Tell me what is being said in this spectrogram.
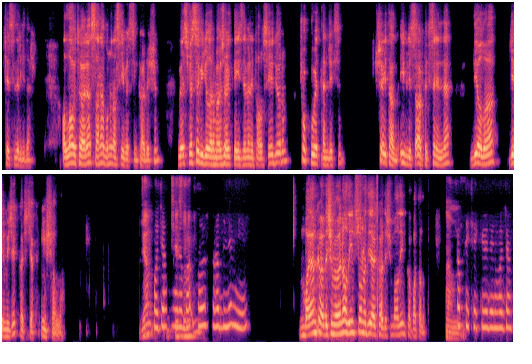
kesilir gider. Allahü Teala sana bunu nasip etsin kardeşim. Vesvese videolarımı özellikle izlemeni tavsiye ediyorum. Çok kuvvetleneceksin. Şeytan, iblis artık seninle diyaloğa girmeyecek, kaçacak inşallah. Hocam, Hocam şey merhaba, sorabilir miyim? soru sorabilir miyim? Bayan kardeşimi öne alayım sonra diğer kardeşimi alayım kapatalım. Tamam. Çok teşekkür ederim hocam.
